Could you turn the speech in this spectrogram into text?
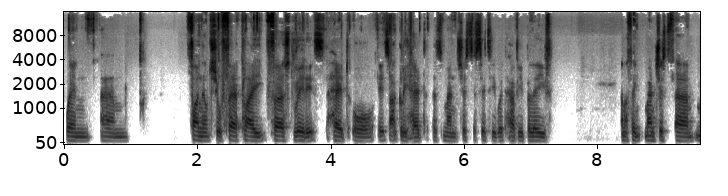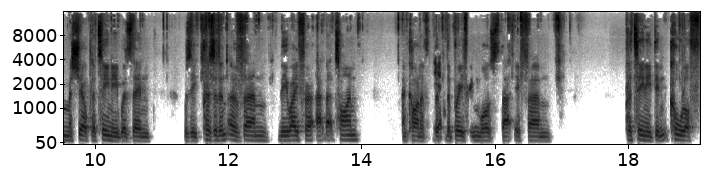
when um, financial fair play first reared its head or its ugly head, as Manchester City would have you believe. And I think Manchester Michel Platini was then was he president of um, the UEFA at that time, and kind of yeah. the, the, briefing was that if um, Platini didn't call off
